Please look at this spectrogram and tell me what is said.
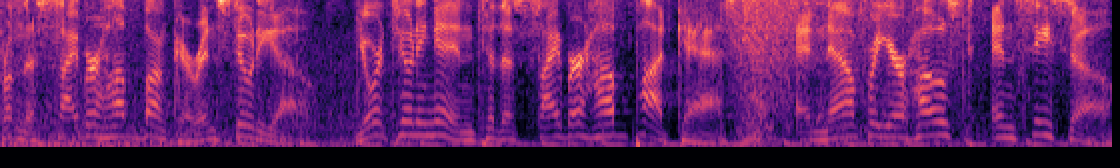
From the Cyber Hub bunker and studio, you're tuning in to the Cyber Hub podcast. And now for your host and CISO,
